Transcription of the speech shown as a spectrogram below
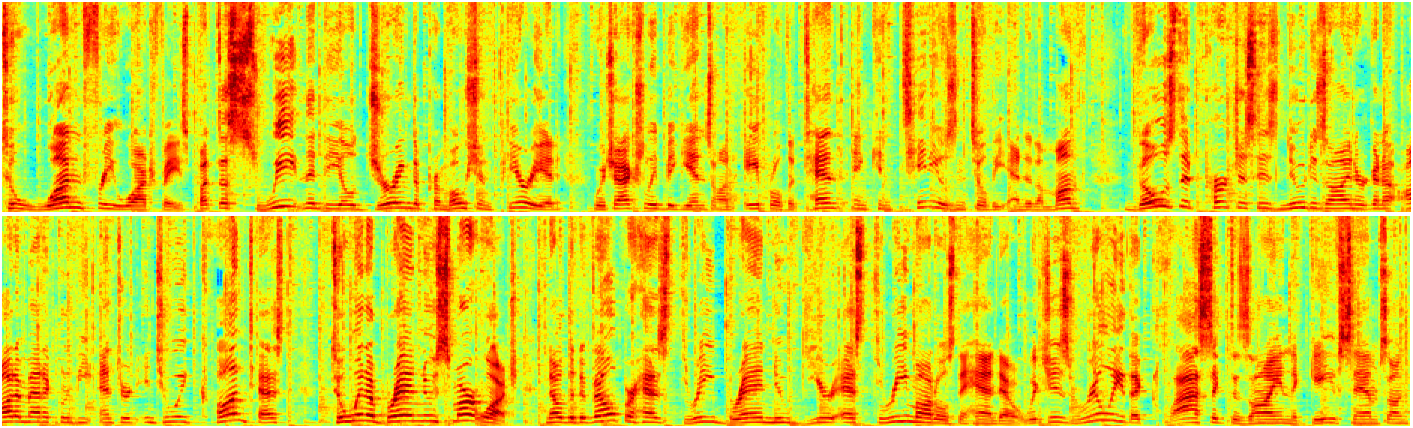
to one free watch face, but to sweeten the deal during the promotion period, which actually begins on April the 10th and continues until the end of the month, those that purchase his new design are going to automatically be entered into a contest to win a brand new smartwatch. Now, the developer has three brand new Gear S3 models to hand out, which is really the classic design that gave Samsung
